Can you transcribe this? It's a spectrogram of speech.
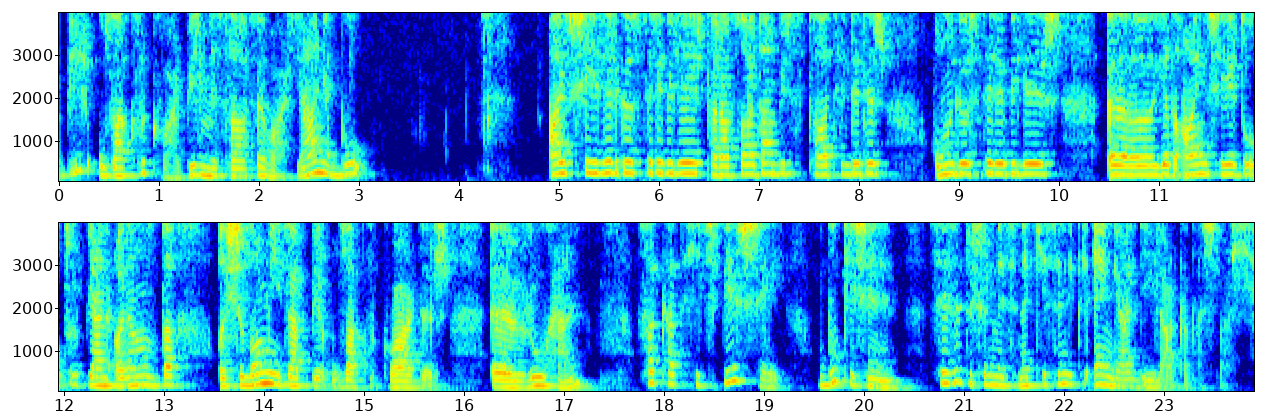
bir uzaklık var, bir mesafe var. Yani bu ayrı şehirleri gösterebilir, taraflardan birisi tatildedir, onu gösterebilir ya da aynı şehirde oturup yani aranızda aşılamayacak bir uzaklık vardır e, ruhen. Fakat hiçbir şey bu kişinin sizi düşünmesine kesinlikle engel değil arkadaşlar.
